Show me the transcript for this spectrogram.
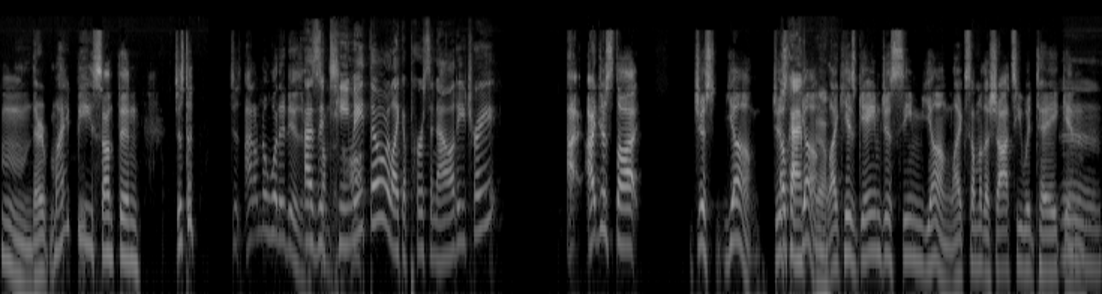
hmm, there might be something, just a, just I don't know what it is. As a teammate, off. though, or like a personality trait? I, I just thought just young, just Okay. young. Yeah. Like his game just seemed young, like some of the shots he would take. And Mm.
